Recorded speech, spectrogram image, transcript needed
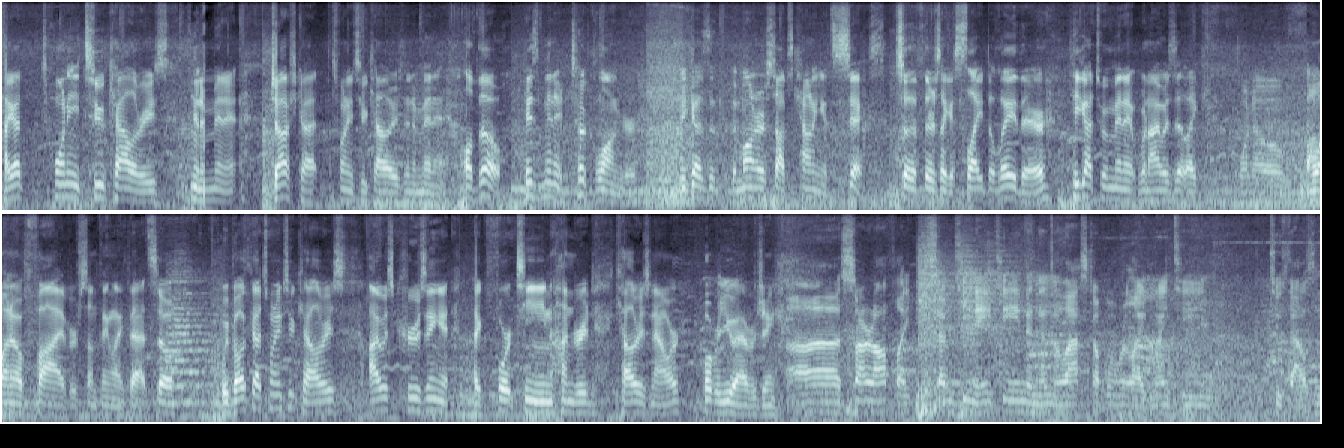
I got 22 calories in a minute. Josh got 22 calories in a minute. Although his minute took longer because the- monitor stops counting at six. So if there's like a slight delay there, he got to a minute when I was at like 105. 105 or something like that. So we both got 22 calories. I was cruising at like 1400 calories an hour. What were you averaging? Uh, started off like 17, 18, and then the last couple were like 19, 2000.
